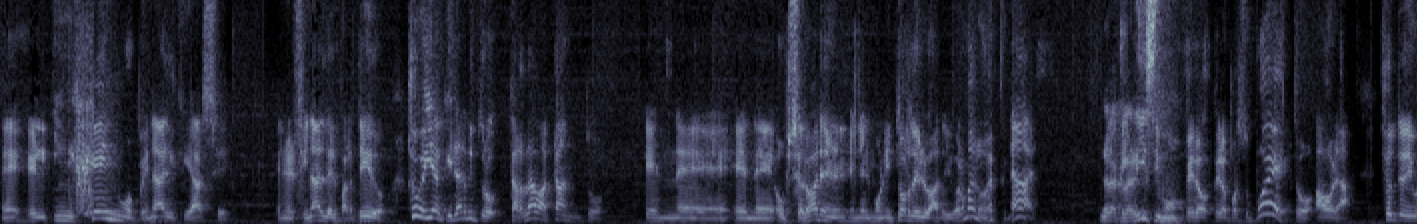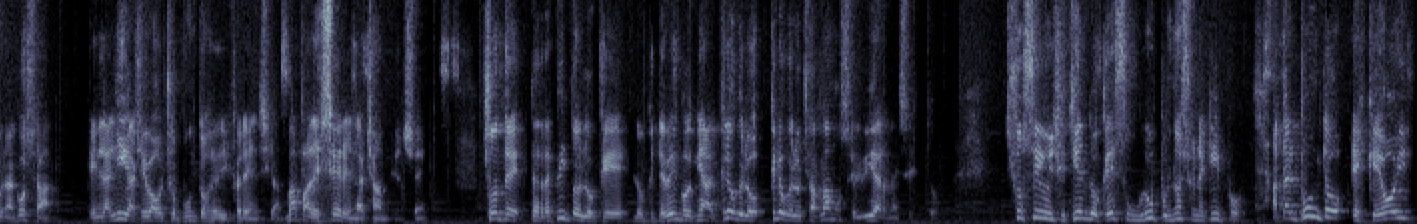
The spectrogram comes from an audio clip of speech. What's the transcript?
el ingenuo penal que hace en el final del partido. Yo veía que el árbitro tardaba tanto en, eh, eh, observar en el, monitor del bar. Digo, hermano, es penal. Era clarísimo. Pero, pero por supuesto. Ahora, yo te digo una cosa. En la liga lleva ocho puntos de diferencia. Va a padecer en la Champions. ¿eh? Yo te, repito lo que, lo que te vengo. Mira, creo que, lo, creo que lo charlamos el viernes esto. Yo sigo insistiendo que es un grupo y no es un equipo. A tal punto es que hoy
